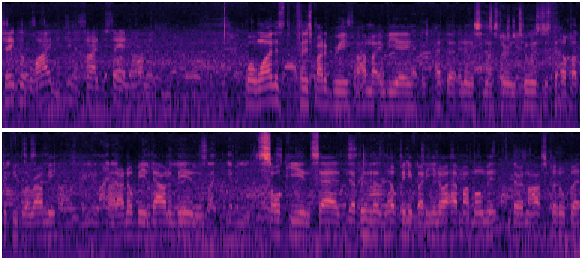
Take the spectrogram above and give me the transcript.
Jacob, why did you decide to stay at Army? Well, one is to finish my degree. I have my MBA at the end of the semester, and two is just to help out the people around me. Uh, I know being down and being sulky and sad that really doesn't help anybody. You know, I have my moment there in the hospital, but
